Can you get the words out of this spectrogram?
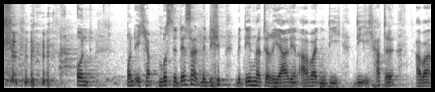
und und ich hab, musste deshalb mit, dem, mit den Materialien arbeiten, die, die ich hatte. Aber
